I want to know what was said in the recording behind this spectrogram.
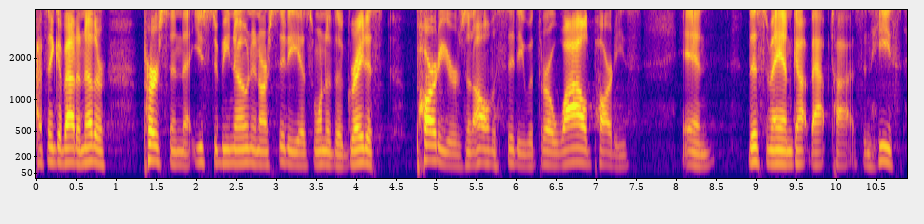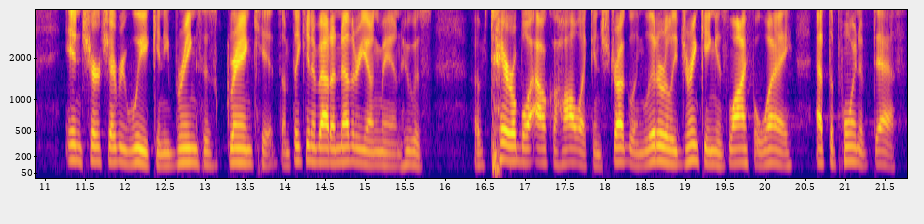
I think about another person that used to be known in our city as one of the greatest partiers in all the city, would throw wild parties and this man got baptized and he's in church every week and he brings his grandkids. I'm thinking about another young man who was a terrible alcoholic and struggling, literally drinking his life away at the point of death.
